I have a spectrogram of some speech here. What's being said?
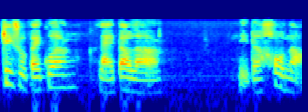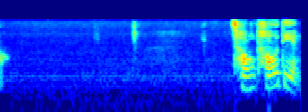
这束白光来到了你的后脑。从头顶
